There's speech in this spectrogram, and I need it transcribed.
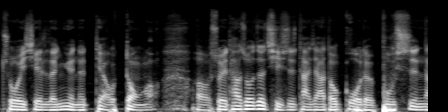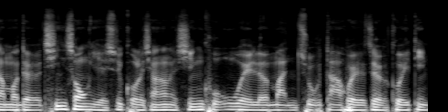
做一些人员的调动哦。哦、呃，所以他说，这其实大家都过得不是那么的轻松，也是过得相当的辛苦，为了满足大会的这个规定。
